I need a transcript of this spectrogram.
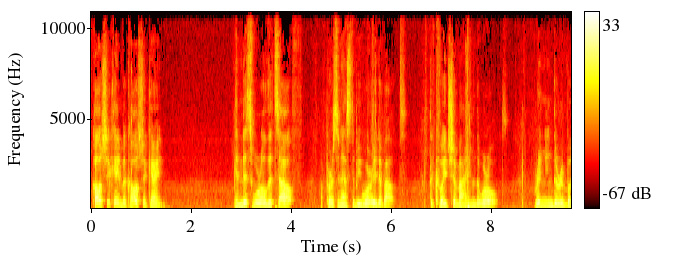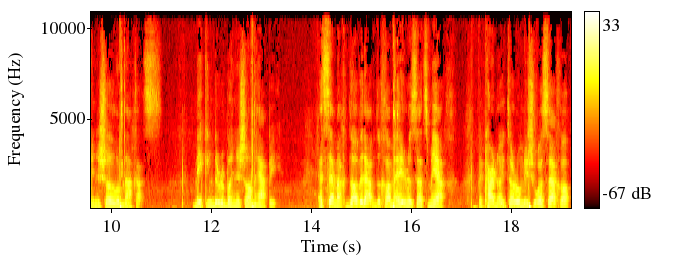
Kol shekain v'kol shekain. In this world itself, a person has to be worried about the kvayit shemayim in the world, bringing the Rebbeinu Shalom nachas, making the Rebbeinu Shalom happy. Et semach David avducha meherus atzmiach, v'karnoi taru mishuasecha.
